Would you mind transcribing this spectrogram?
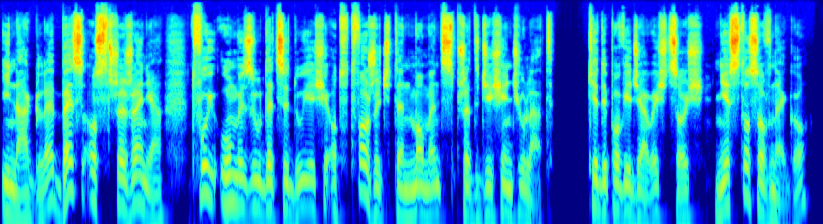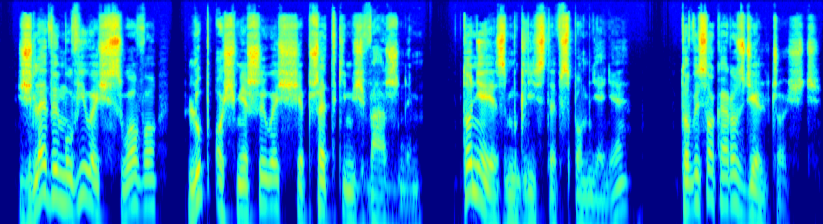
I nagle, bez ostrzeżenia, twój umysł decyduje się odtworzyć ten moment sprzed dziesięciu lat, kiedy powiedziałeś coś niestosownego, źle wymówiłeś słowo lub ośmieszyłeś się przed kimś ważnym. To nie jest mgliste wspomnienie, to wysoka rozdzielczość,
